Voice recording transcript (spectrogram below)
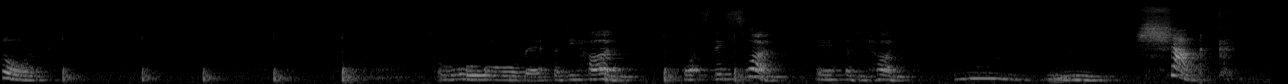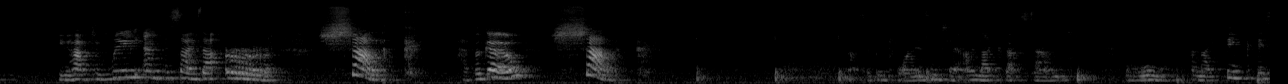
for. Oh, beth ydy hwn? What's this one? Beth ydy hwn? Mm. Shark. You have to really emphasize that r. Shark. Have a go. Shark. That's a good one, isn't it? I like that sound. Oh, and I think this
